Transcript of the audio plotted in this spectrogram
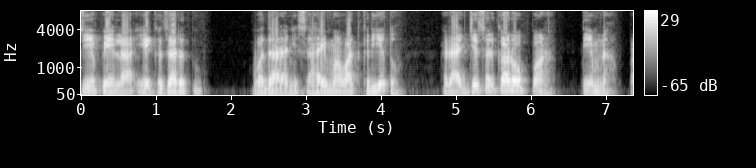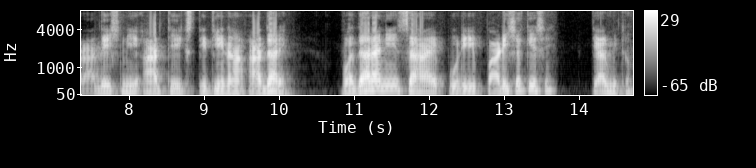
જે પહેલાં એક હજાર હતું. વધારાની સહાયમાં વાત કરીએ તો રાજ્ય સરકારો પણ તેમના પ્રદેશની આર્થિક સ્થિતિના આધારે વધારાની સહાય પૂરી પાડી શકે છે. ત્યાર મિત્રો,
